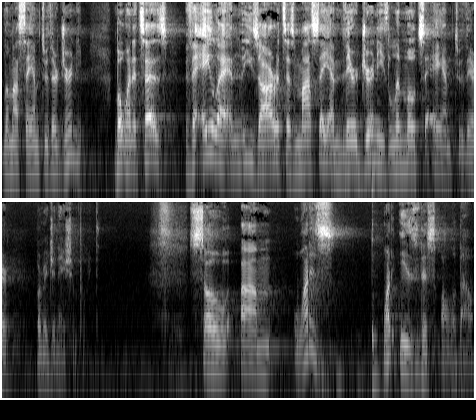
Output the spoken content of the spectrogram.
l'masayim to their journey. But when it says ve'ela and these are, it says masayim, their journeys limotze'ayim to their origination point. So, um, what is what is this all about?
